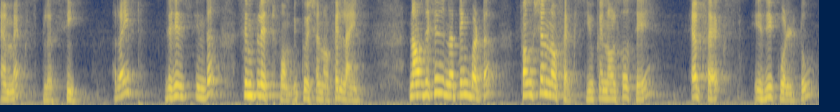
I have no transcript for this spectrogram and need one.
mx plus c right? This is in the simplest form equation of a line. Now this is nothing but a function of x. You can also say fx is equal to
